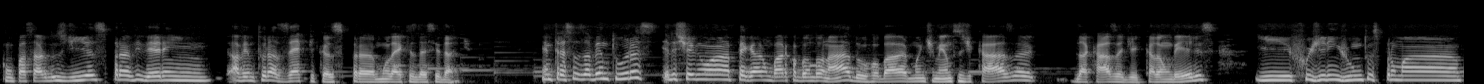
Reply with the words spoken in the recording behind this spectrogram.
com o passar dos dias para viverem aventuras épicas para moleques da cidade. Entre essas aventuras, eles chegam a pegar um barco abandonado, roubar mantimentos de casa, da casa de cada um deles, e fugirem juntos para uma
